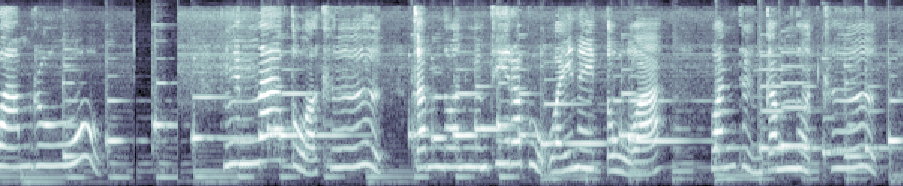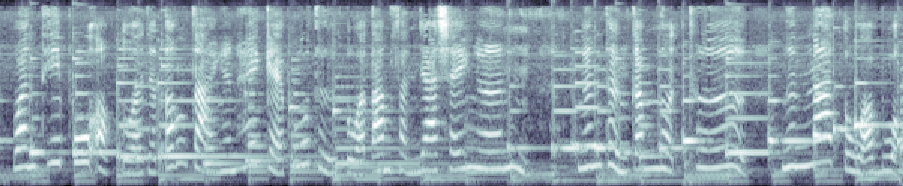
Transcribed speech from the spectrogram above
ความรู้ เงินหน้าตั๋วคือจำนวนเงินที่ระบุไว้ในตั๋ว วันถึงกำหนดคือ วันที่ผู้ออกตั๋วจะต้องจ่ายเงินให้แก่ผู้ถือตั๋วตามสัญญาใช้เงิน เงินถึงกำหนดคือ เงินหน้าตั๋วบวก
